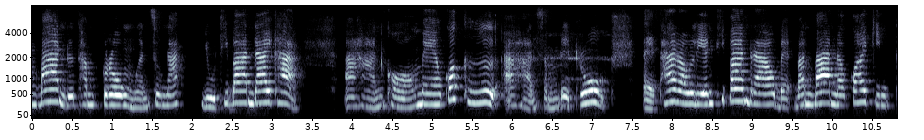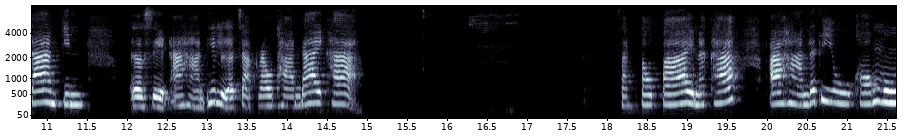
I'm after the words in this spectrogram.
ำบ้านหรือทำกรงเหมือนสุนัขอยู่ที่บ้านได้ค่ะอาหารของแมวก็คืออาหารสำเร็จรูป แต่ถ้าเราเลี้ยงที่บ้านเราแบบบ้านๆเราก็ให้กินก้างกิน เศษอาหารที่เหลือจากเราทานได้ค่ะ สัตว์ต่อไปนะคะ อาหารและที่อยู่ของหมู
